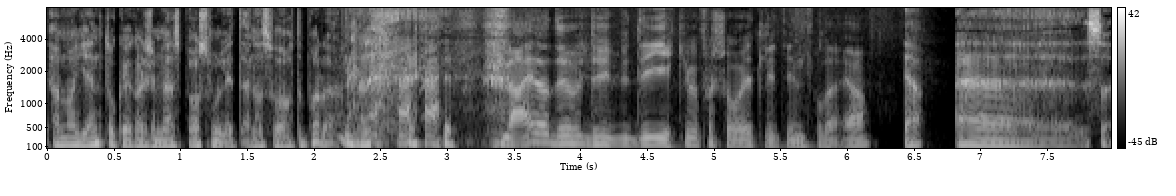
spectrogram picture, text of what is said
ja, Nå gjentok jeg kanskje mer spørsmål litt enn jeg svarte på det. Nei da, du, du, du, gikk jo for så vidt litt inn på det, ja. ja eh, så,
